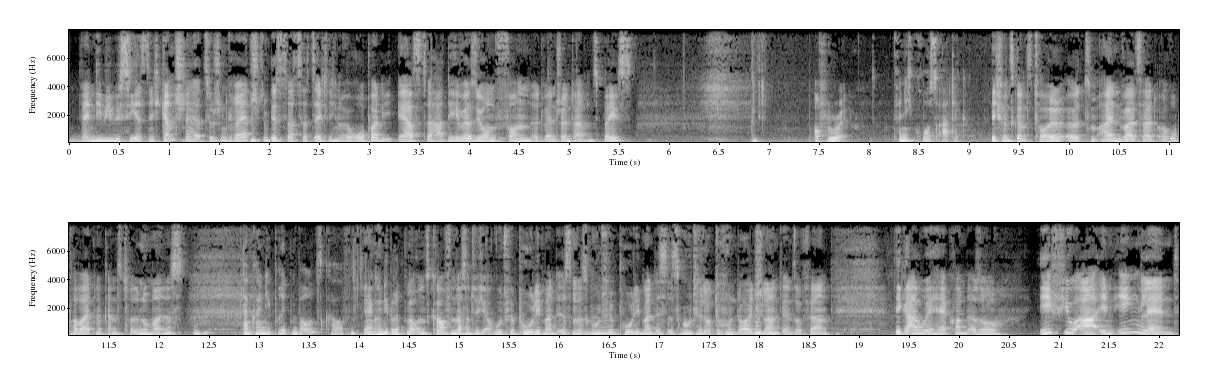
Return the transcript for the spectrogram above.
wenn die BBC jetzt nicht ganz schnell dazwischen grätscht, ist das tatsächlich in Europa die erste HD-Version von Adventure in Time and Space auf Blu-ray. Finde ich großartig. Ich finde es ganz toll. Äh, Zum einen, weil es halt europaweit eine ganz tolle Nummer ist. Dann können die Briten bei uns kaufen. Dann können die Briten bei uns kaufen, was natürlich auch gut für Polyband ist. Und was gut für Polyband ist, ist gut für. Who in Deutschland. Insofern, egal wo ihr herkommt, also if you are in England,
